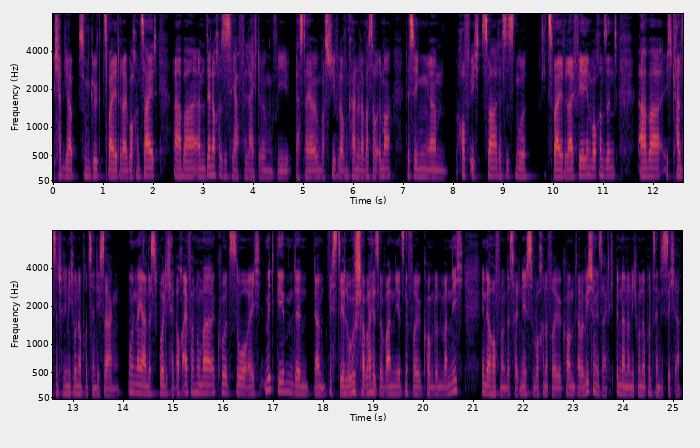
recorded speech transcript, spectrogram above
Ich habe ja zum Glück zwei, drei Wochen Zeit, aber ähm, dennoch ist es ja vielleicht irgendwie, dass da ja irgendwas schieflaufen kann oder was auch immer. Deswegen ähm, hoffe ich zwar, dass es nur die zwei, drei Ferienwochen sind, aber ich kann es natürlich nicht hundertprozentig sagen. Und naja, das wollte ich halt auch einfach nur mal kurz so euch mitgeben, denn dann wisst ihr logischerweise, wann jetzt eine Folge kommt und wann nicht, in der Hoffnung, dass halt nächste Woche eine Folge kommt. Aber wie schon gesagt, ich bin da noch nicht hundertprozentig sicher.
